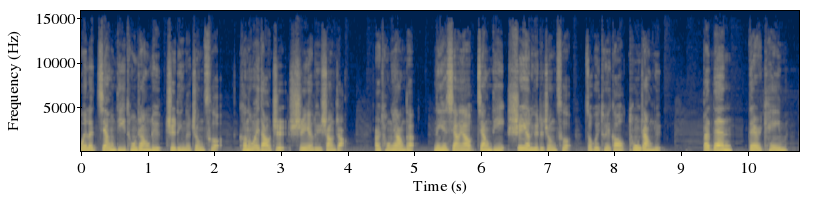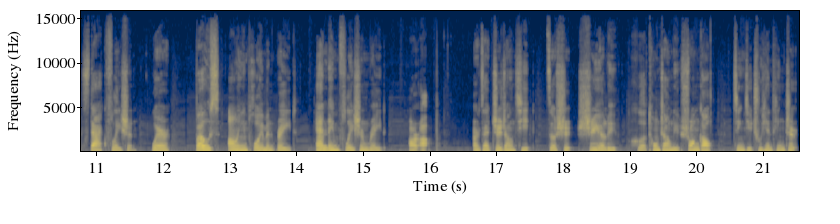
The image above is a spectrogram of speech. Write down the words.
为了降低通胀率制定的政策可能会导致失业率上涨，而同样的，那些想要降低失业率的政策则会推高通胀率。But then there came stagflation, where both unemployment rate and inflation rate are up. 而在滞胀期，则是失业率和通胀率双高，经济出现停滞。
